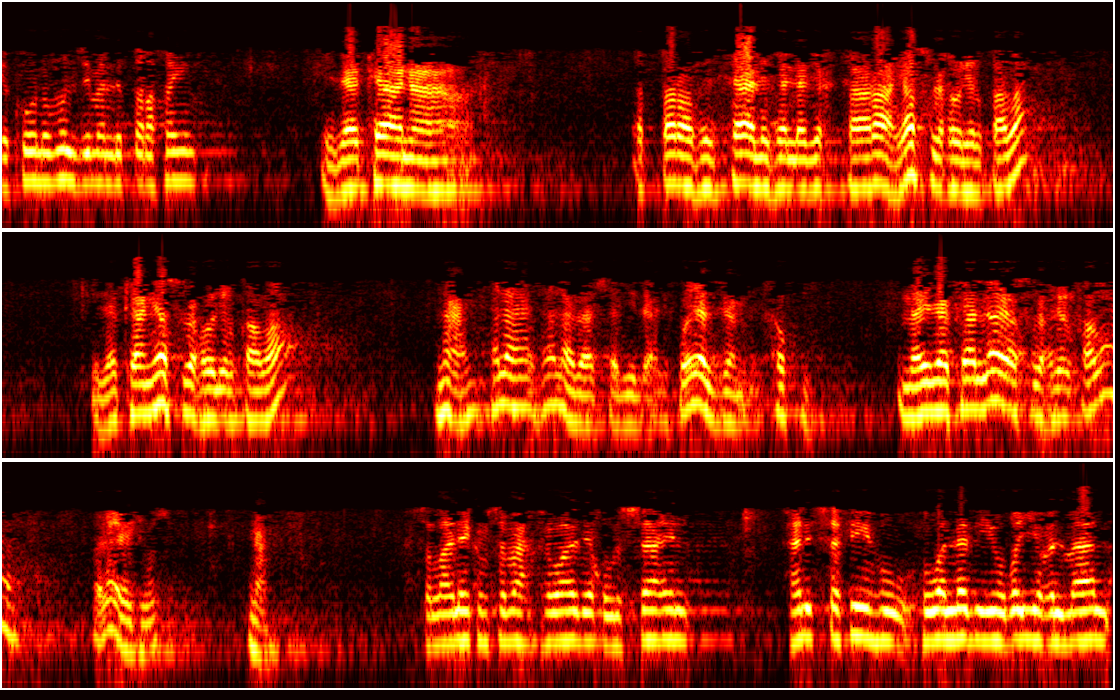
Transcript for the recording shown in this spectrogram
يكون ملزما للطرفين؟ إذا كان الطرف الثالث الذي اختاراه يصلح للقضاء؟ إذا كان يصلح للقضاء نعم فلا فلا بأس بذلك ويلزم حكمه أما إذا كان لا يصلح للقضاء فلا يجوز. نعم. صلى الله عليكم سماحة الوالد يقول السائل هل السفيه هو الذي يضيع المال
